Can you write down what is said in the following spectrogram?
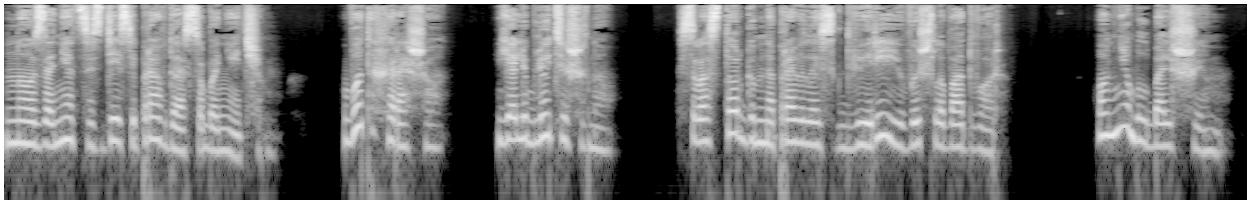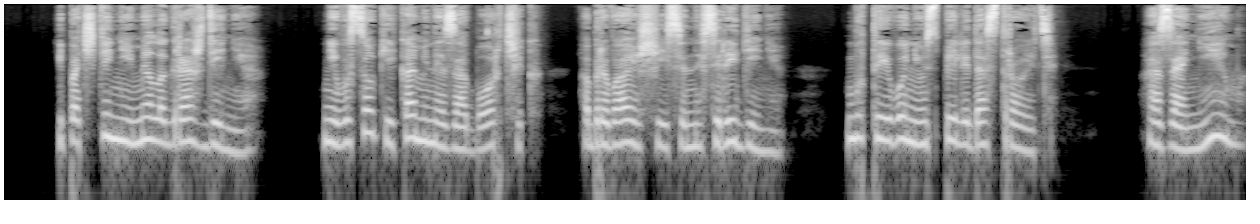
Но заняться здесь и правда особо нечем. Вот и хорошо. Я люблю тишину. С восторгом направилась к двери и вышла во двор. Он не был большим и почти не имел ограждения. Невысокий каменный заборчик, обрывающийся на середине, будто его не успели достроить. А за ним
